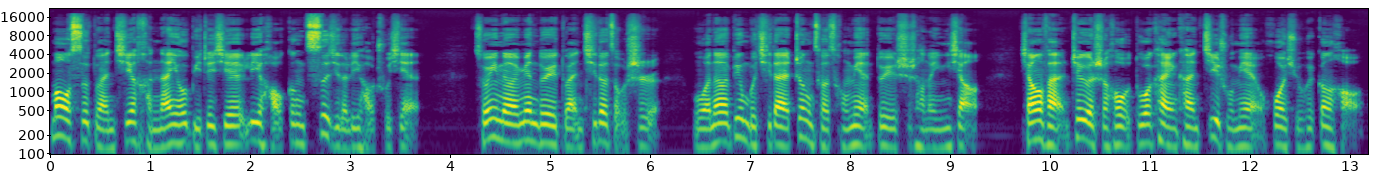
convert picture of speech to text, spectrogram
貌似短期很难有比这些利好更刺激的利好出现。所以呢，面对短期的走势，我呢并不期待政策层面对市场的影响。相反，这个时候多看一看技术面，或许会更好。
